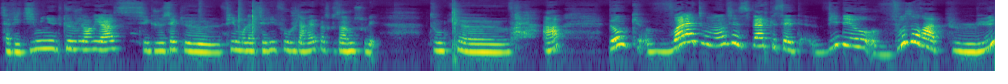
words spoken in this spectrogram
ça fait 10 minutes que je le regarde, c'est que je sais que le film ou la série, il faut que je l'arrête parce que ça va me saouler. Donc euh, voilà. Ah. Donc voilà tout le monde, j'espère que cette vidéo vous aura plu.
